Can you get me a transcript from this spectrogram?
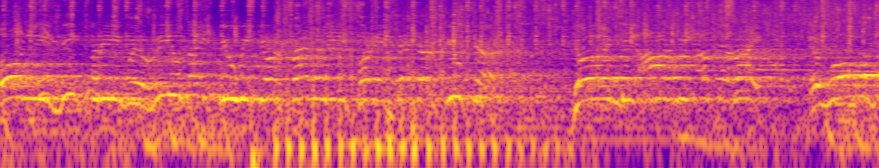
Only victory will reunite you with your family for a better future. Join the army of the Reich, a world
